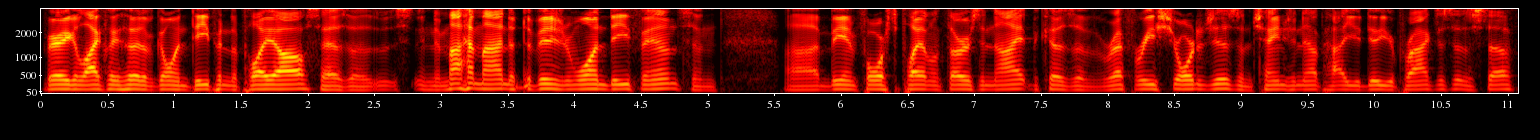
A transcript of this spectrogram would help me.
very likelihood of going deep into the playoffs. Has a, in my mind, a Division One defense, and uh, being forced to play on Thursday night because of referee shortages and changing up how you do your practices and stuff.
